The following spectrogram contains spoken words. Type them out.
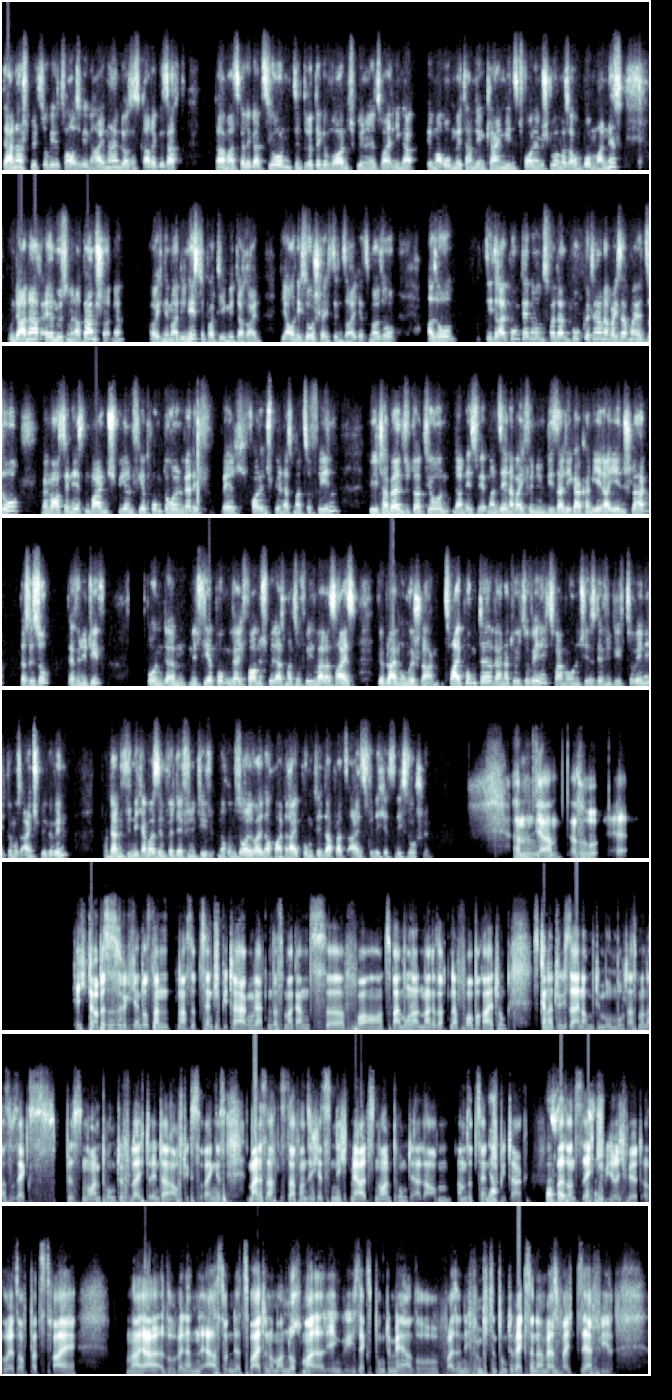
Danach spielst du zu Hause gegen Heidenheim, du hast es gerade gesagt, damals Relegation, sind Dritte geworden, spielen in der zweiten Liga immer oben mit, haben den Kleindienst vorne im Sturm, was auch ein Bombenmann ist. Und danach äh, müssen wir nach Darmstadt. Ne? Aber ich nehme mal die nächste Partie mit da rein, die auch nicht so schlecht sind, sage ich jetzt mal so. Also die drei Punkte hätten uns verdammt gut getan, aber ich sage mal jetzt so, wenn wir aus den nächsten beiden Spielen vier Punkte holen, werde ich, wäre ich vor den Spielen erstmal zufrieden. Wie die Tabellensituation dann ist, wird man sehen, aber ich finde, in dieser Liga kann jeder jeden schlagen. Das ist so, definitiv. Und ähm, mit vier Punkten wäre ich vor dem Spiel erstmal zufrieden, weil das heißt, wir bleiben ungeschlagen. Zwei Punkte wären natürlich zu wenig, zweimal Unentschieden ist definitiv zu wenig. Du musst ein Spiel gewinnen. Und dann finde ich aber, sind wir definitiv noch im Soll, weil nochmal drei Punkte hinter Platz eins finde ich jetzt nicht so schlimm. Ähm, ja, also äh, ich glaube, es ist wirklich interessant nach 17 Spieltagen. Wir hatten das mal ganz äh, vor zwei Monaten mal gesagt in der Vorbereitung. Es kann natürlich sein, auch mit dem Umbruch, dass man da so sechs bis neun Punkte vielleicht hinter Aufstiegsrängen ist. Meines Erachtens darf man sich jetzt nicht mehr als neun Punkte erlauben am 17. Ja, Spieltag, weil sonst echt schwierig wird. Also jetzt auf Platz drei naja, also wenn dann der erste und der zweite nochmal nochmal irgendwie sechs Punkte mehr, also weiß ich nicht, 15 Punkte weg sind, dann wäre es vielleicht sehr viel.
